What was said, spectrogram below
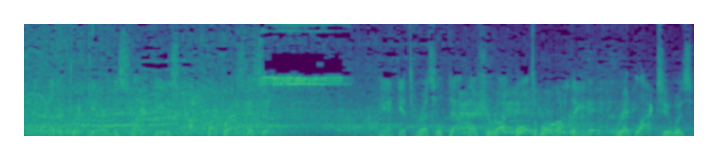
And another quick hitter. Slant is caught by Brescacin. And gets wrestled down by Sherrod Baltimore, one of the Red Blacks who was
